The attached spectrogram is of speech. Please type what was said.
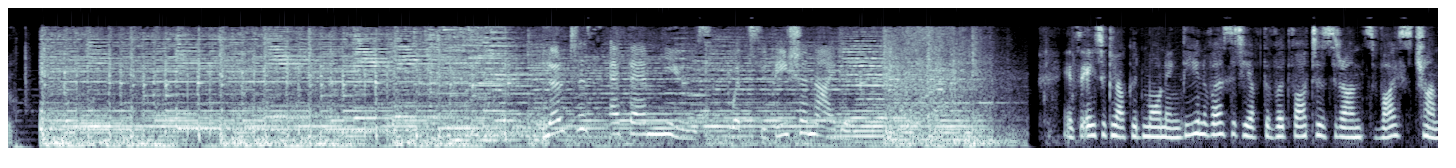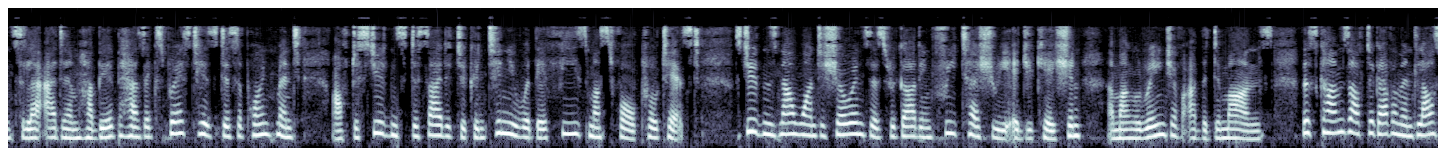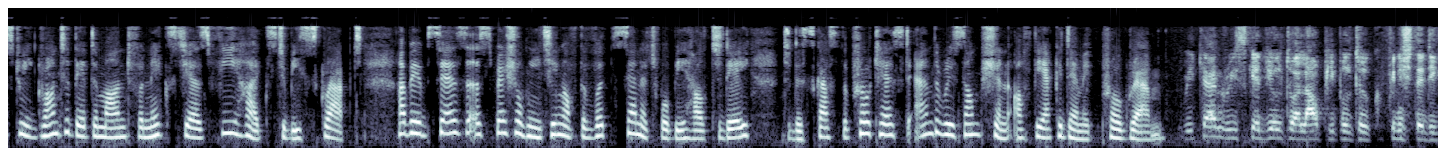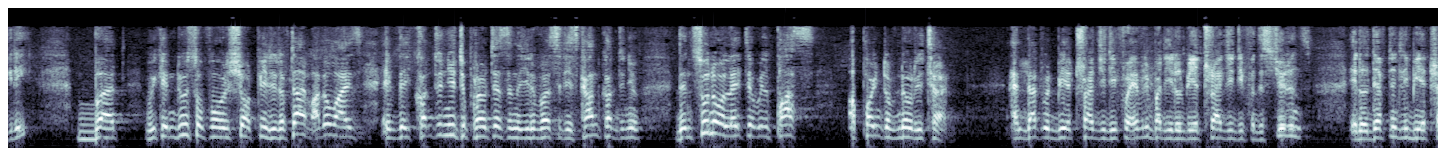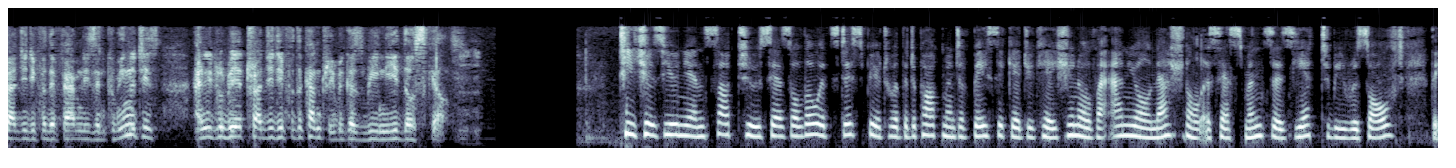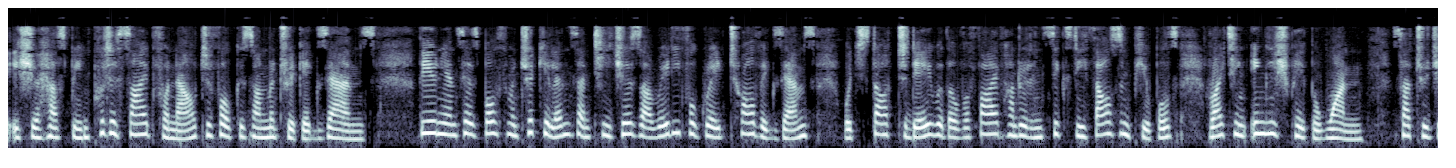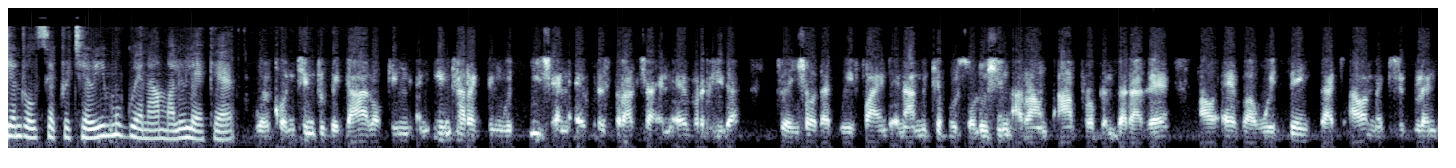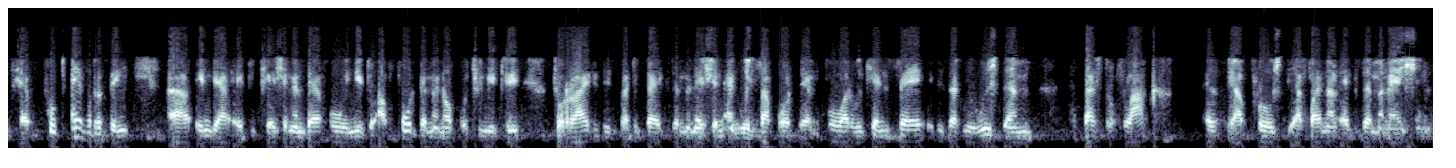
Naidu. Lotus FM News with Sudisha Naidu. It's 8 o'clock. Good morning. The University of the Witwatersrand's Vice Chancellor Adam Habib has expressed his disappointment after students decided to continue with their fees must fall protest. Students now want assurances regarding free tertiary education among a range of other demands. This comes after government last week granted their demand for next year's fee hikes to be scrapped. Habib says a special meeting of the Wits Senate will be held today to discuss the protest and the resumption of the academic program we can reschedule to allow people to finish their degree, but we can do so for a short period of time. Otherwise, if they continue to protest and the universities can't continue, then sooner or later we'll pass a point of no return. And that would be a tragedy for everybody. It'll be a tragedy for the students. It'll definitely be a tragedy for their families and communities. And it will be a tragedy for the country because we need those skills. Mm-hmm. Teachers Union Sadtu says although its dispute with the Department of Basic Education over annual national assessments is yet to be resolved, the issue has been put aside for now to focus on matric exams. The union says both matriculants and teachers are ready for grade 12 exams, which start today with over 560,000 pupils writing English paper 1. Sadtu General Secretary Mugwena Maluleke. We'll continue to be dialoguing and interacting with each and every structure and every leader to ensure that we find an amicable solution around our problems that are there. However, we think that our matriculants have put everything uh, in their education and therefore we need to afford them an opportunity to write this particular examination and we support them. For what we can say is that we wish them the best of luck as they approach their final examination.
